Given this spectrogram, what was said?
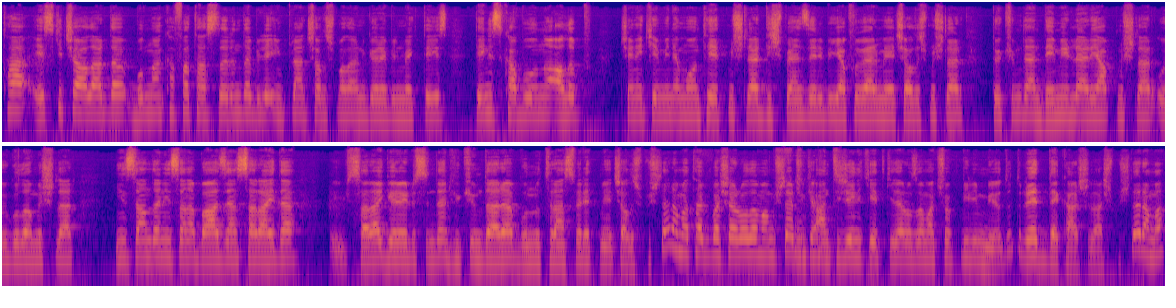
Ta eski çağlarda bulunan kafa taslarında bile implant çalışmalarını görebilmekteyiz. Deniz kabuğunu alıp çene kemiğine monte etmişler, diş benzeri bir yapı vermeye çalışmışlar. Dökümden demirler yapmışlar, uygulamışlar. İnsandan insana bazen sarayda saray görevlisinden hükümdara bunu transfer etmeye çalışmışlar ama tabii başarılı olamamışlar çünkü antijenik etkiler o zaman çok bilinmiyordu. Redde karşılaşmışlar ama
